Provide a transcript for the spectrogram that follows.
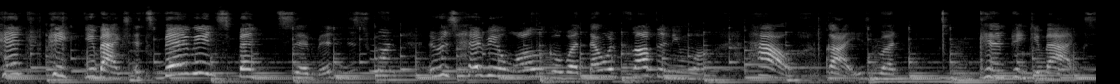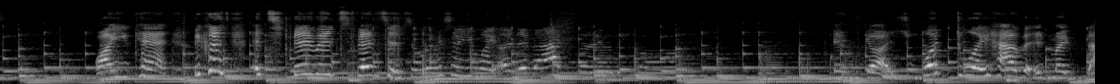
can't pick your bags. It's very expensive. And this one, it was heavy a while ago, but now it's not anymore. How, guys? But can't pick your bags. Why you can't? Because it's very expensive. So let me show you my other got. And guys, what do I have in my bag?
